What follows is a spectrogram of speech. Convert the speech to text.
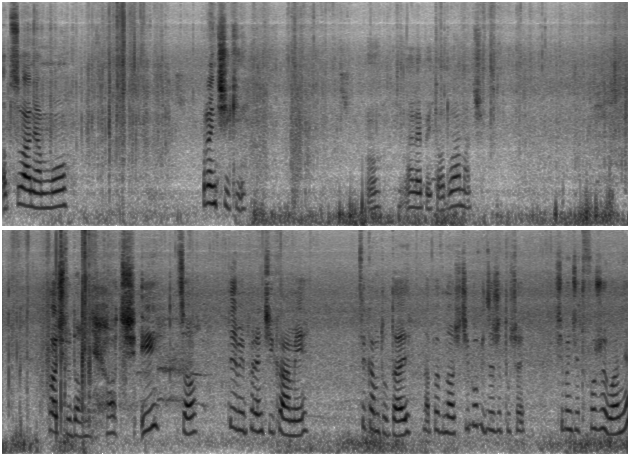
Odsłaniam mu pręciki. O, najlepiej to odłamać. Chodź tu do mnie, chodź. I co? Tymi pręcikami cykam tutaj na pewności, bo widzę, że tu się, będzie tworzyła, nie?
